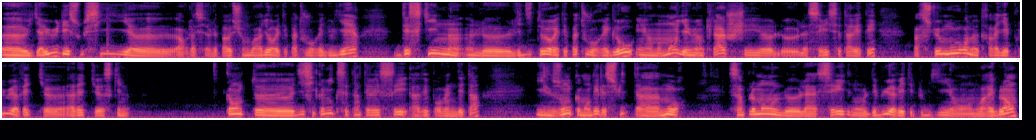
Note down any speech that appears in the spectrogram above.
il y a eu des soucis, alors la, parution de Warrior n'était pas toujours régulière, Deskin, l'éditeur, n'était pas toujours réglo, et à un moment, il y a eu un clash et euh, la série s'est arrêtée parce que Moore ne travaillait plus avec, euh, avec euh, Skin. Quand DC Comics s'est intéressé à V pour Vendetta, ils ont commandé la suite à Moore. Simplement, le, la série dont le début avait été publié en noir et blanc,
